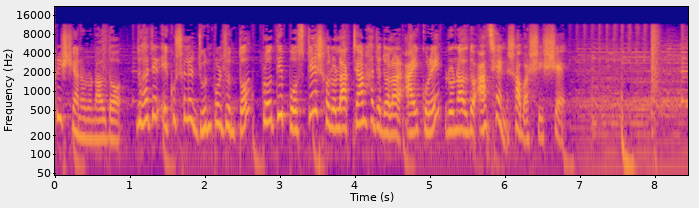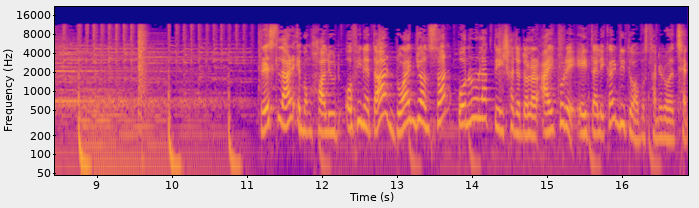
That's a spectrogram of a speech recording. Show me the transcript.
ক্রিস্টিয়ানো রোনালদো। দু হাজার একুশ সালের জুন পর্যন্ত প্রতি পোস্টে ষোলো লাখ চার হাজার ডলার আয় করে রোনালদো আছেন সবার শীর্ষে। রেসলার এবং হলিউড অভিনেতা ডোয়াইন জনসন পনেরো লাখ তেইশ হাজার ডলার আয় করে এই তালিকায় দ্বিতীয় অবস্থানে রয়েছেন।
